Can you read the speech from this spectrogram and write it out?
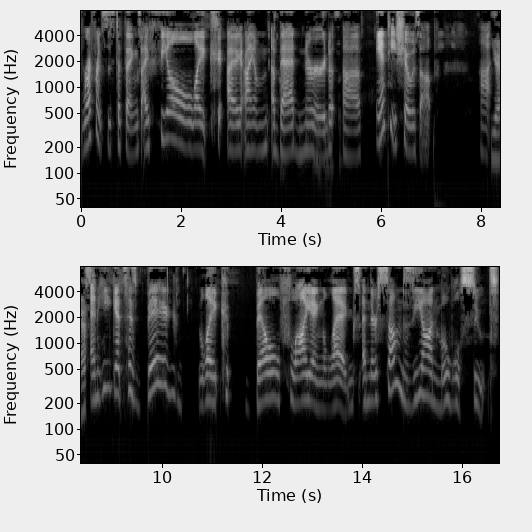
references to things, I feel like I I am a bad nerd. Uh, Anti shows up, Yes. and he gets his big like bell flying legs, and there's some Zeon mobile suit.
